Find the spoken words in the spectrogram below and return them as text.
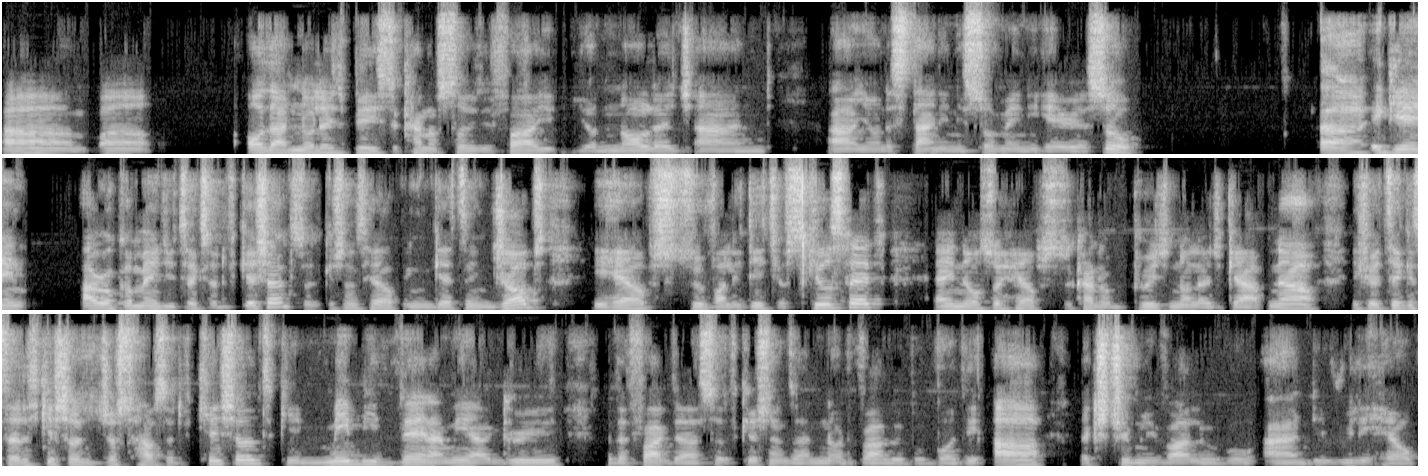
um, uh, other knowledge base to kind of solidify your knowledge and uh, your understanding in so many areas. So uh, again, I recommend you take certifications. Certifications help in getting jobs. It helps to validate your skill set and it also helps to kind of bridge knowledge gap. Now, if you're taking certifications just have certifications, okay, maybe then I may agree with the fact that certifications are not valuable, but they are extremely valuable and they really help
